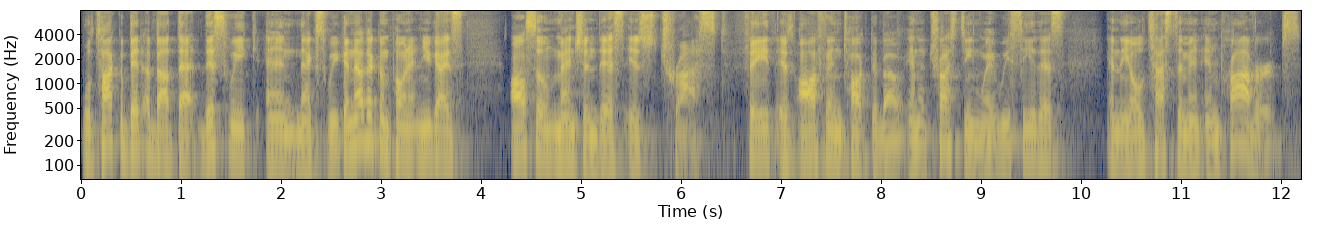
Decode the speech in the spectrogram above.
we'll talk a bit about that this week and next week. Another component, and you guys also mentioned this, is trust faith is often talked about in a trusting way. We see this in the Old Testament in Proverbs.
